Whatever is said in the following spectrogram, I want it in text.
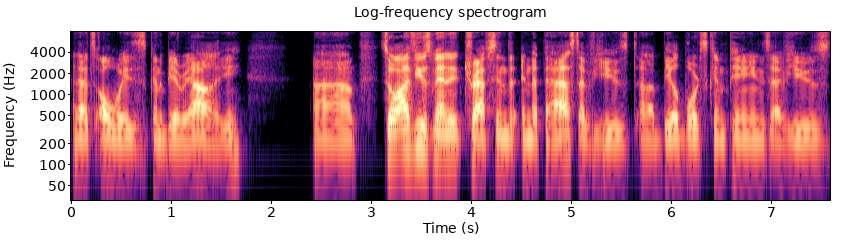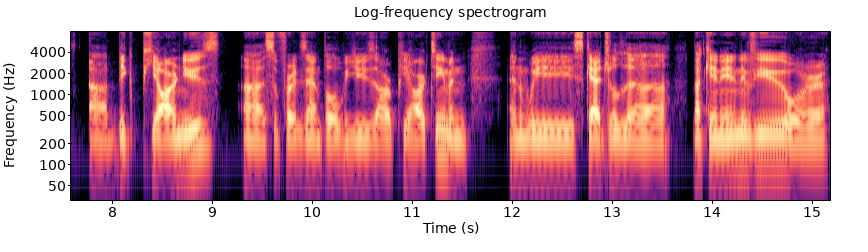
and that's always going to be a reality. Uh, so I've used many traps in the in the past. I've used uh, billboards campaigns. I've used uh, big PR news. Uh, so, for example, we use our PR team and and we schedule uh, like an interview or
